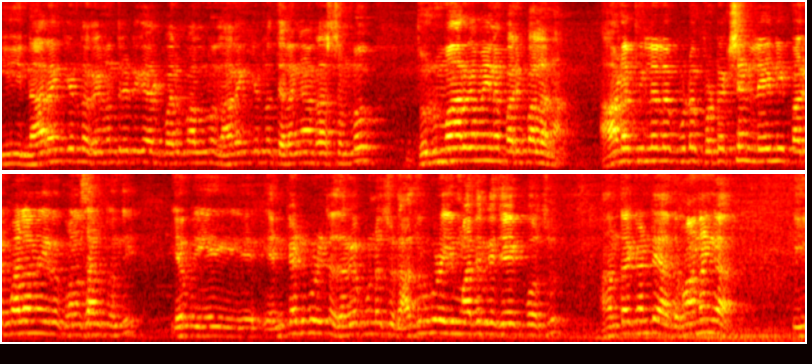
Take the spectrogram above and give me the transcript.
ఈ నారాయణఖేడ్లో రేవంత్ రెడ్డి గారి పరిపాలనలో నారాయణఖేడ్లో తెలంగాణ రాష్ట్రంలో దుర్మార్గమైన పరిపాలన. ఆడపిల్లలకు కూడా ప్రొటెక్షన్ లేని పరిపాలన ఇది కొనసాగుతుంది. ఎ- వెనకటి కూడా ఇట్లా జరగకుండా రాజులు కూడా ఈ మాదిరిగా చేయకపోవచ్చు. అంతకంటే అధ్వానంగా ఈ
